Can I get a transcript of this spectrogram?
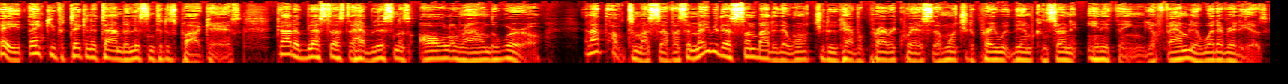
Hey, thank you for taking the time to listen to this podcast. God has blessed us to have listeners all around the world. And I thought to myself, I said, maybe there's somebody that wants you to have a prayer request. I want you to pray with them concerning anything, your family or whatever it is.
